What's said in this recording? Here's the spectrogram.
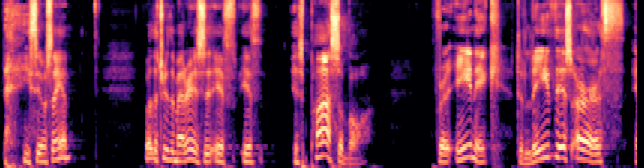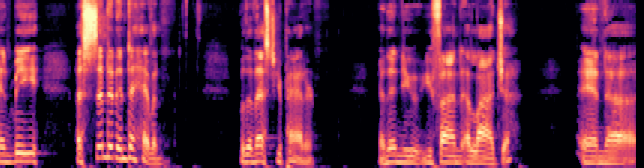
you see what I'm saying? Well, the truth of the matter is, if, if it's possible for Enoch to leave this earth and be ascended into heaven, well, then that's your pattern. And then you, you find Elijah. And uh,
